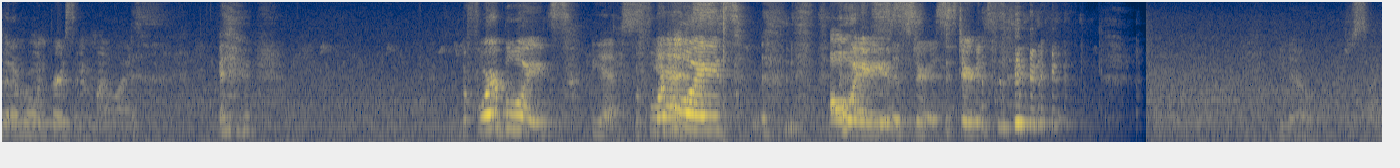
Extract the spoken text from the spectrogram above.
the number one person in my life. Before boys. Yes. Before yes. boys. Always. Sisters. Sisters. you know, just like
